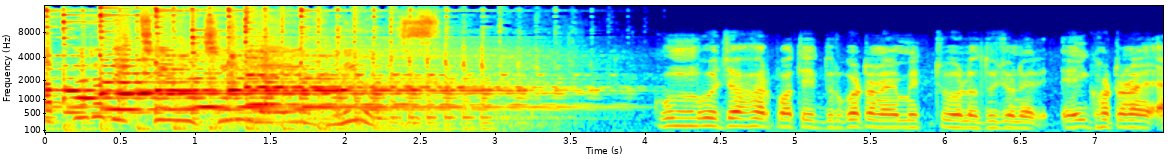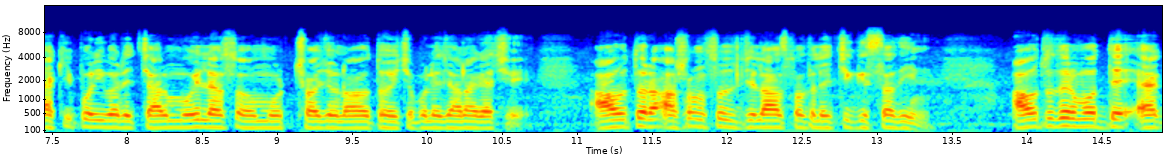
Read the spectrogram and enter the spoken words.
আপনারা দেখছেন জি লাইভ নিউজ। কুম্ভ পথে দুর্ঘটনায় মৃত্যু হলো দুজনের। এই ঘটনায় একই পরিবারের চার মহিলা সহ মোট ছয়জন আহত হয়েছে বলে জানা গেছে। আহতরা আসানসোল জেলা হাসপাতালে চিকিৎসাধীন। আহতদের মধ্যে এক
